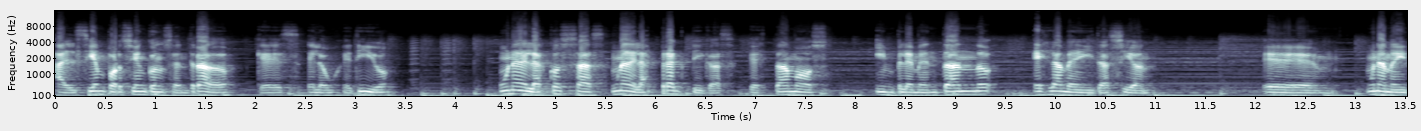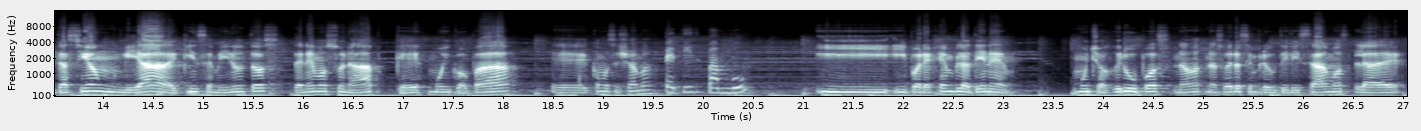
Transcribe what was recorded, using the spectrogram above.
al 100% concentrado, que es el objetivo, una de las cosas, una de las prácticas que estamos implementando es la meditación. Eh, una meditación guiada de 15 minutos. Tenemos una app que es muy copada. Eh, ¿Cómo se llama? Petit Bambú. y por ejemplo tiene muchos grupos, ¿no? Nosotros siempre utilizamos la de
